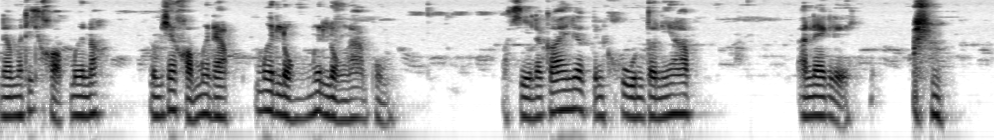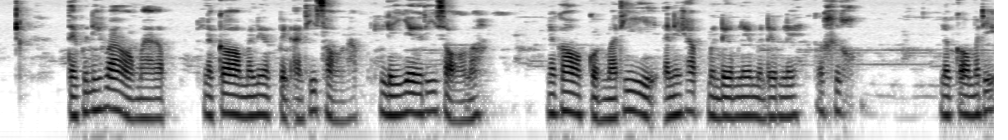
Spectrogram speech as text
แล้วมาที่ขอบมืดเนาะไม่ใช่ขอบมืดนะครับมืดลงมืดลงนะครับผมโอเคแล้วก็ให้เลือกเป็นคูณตัวนี้ครับ อันแรกเลย แต่พื้นที่ว่างออกมาครับ แล้วก็มาเลือกเป็นอันที่สองครับเลเยอร์ที่สองเนาะแล้วก็กดมาที่อันนี้ครับเหมือนเดิมเลยเหมือนเดิมเลยก็คือ แล้วก็มาที่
